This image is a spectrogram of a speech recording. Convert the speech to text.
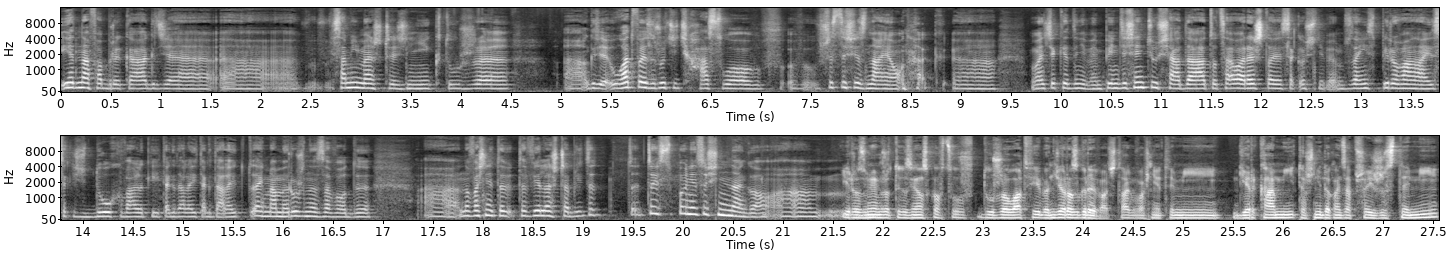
jedna fabryka, gdzie e, sami mężczyźni, którzy, e, gdzie łatwo jest rzucić hasło, wszyscy się znają, tak. E, w momencie, kiedy, nie wiem, 50 siada, to cała reszta jest jakoś, nie wiem, zainspirowana, jest jakiś duch walki i tak dalej, i tak dalej. Tutaj mamy różne zawody, no właśnie te, te wiele szczebli, to, to, to, jest zupełnie coś innego. I rozumiem, że tych związkowców dużo łatwiej będzie rozgrywać, tak? Właśnie tymi gierkami, też nie do końca przejrzystymi,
